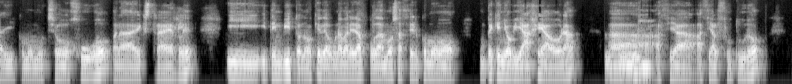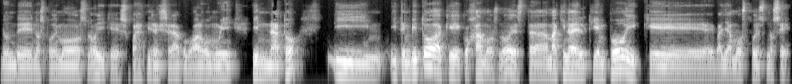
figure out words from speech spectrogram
hay como mucho jugo para extraerle. Y, te invito ¿no? que de alguna manera podamos hacer como un pequeño viaje ahora hacia, hacia el futuro, donde nos podemos, ¿no? y que eso para ti será como algo muy innato, y, te invito a que cojamos ¿no? esta máquina del tiempo y que vayamos, pues, no sé,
